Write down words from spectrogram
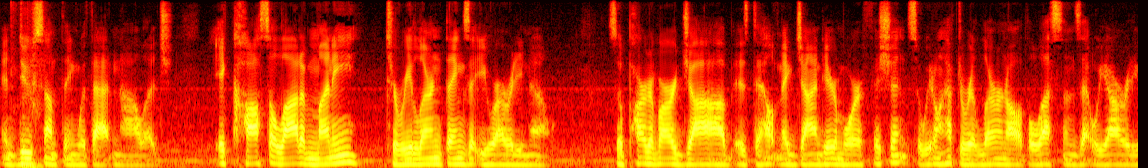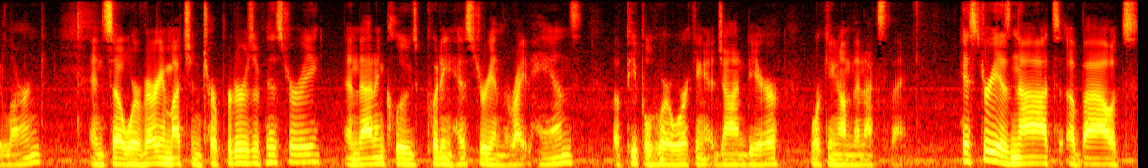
and do something with that knowledge? It costs a lot of money to relearn things that you already know. So part of our job is to help make John Deere more efficient so we don't have to relearn all the lessons that we already learned. And so we're very much interpreters of history, and that includes putting history in the right hands of people who are working at John Deere, working on the next thing. History is not about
